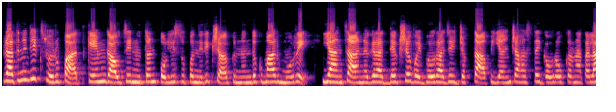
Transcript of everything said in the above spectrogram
प्रातिनिधिक स्वरूपात केम गावचे नूतन पोलीस उपनिरीक्षक नंदकुमार मोरे यांचा नगराध्यक्ष वैभवराजे जगताप यांच्या हस्ते गौरव करण्यात आला.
